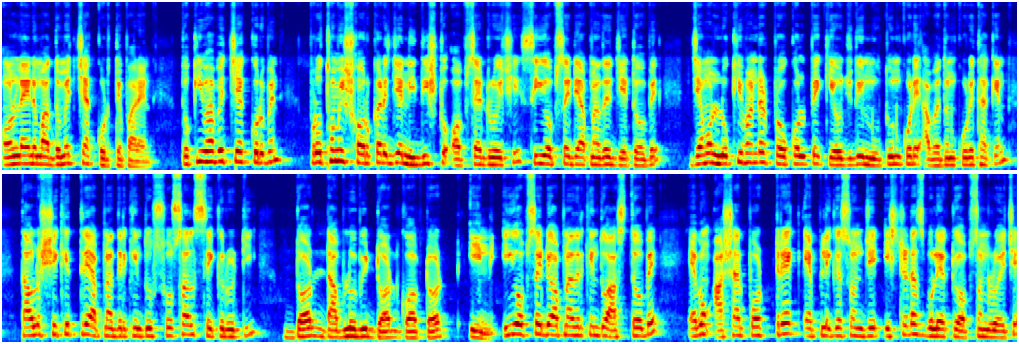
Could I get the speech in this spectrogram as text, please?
অনলাইনের মাধ্যমে চেক করতে পারেন। তো কীভাবে চেক করবেন? প্রথমে সরকারের যে নির্দিষ্ট ওয়েবসাইট রয়েছে, সেই ওয়েবসাইটে আপনাদের যেতে হবে। যেমন লক্ষ্মী ভাণ্ডার প্রকল্পে কেউ যদি নতুন করে আবেদন করে থাকেন, তাহলে সেক্ষেত্রে আপনাদের কিন্তু social security dot WB dot gov dot in এই ওয়েবসাইটে আপনাদের কিন্তু আসতে হবে এবং আসার পর ট্র্যাক অ্যাপ্লিকেশন যে স্ট্যাটাস বলে একটি অপশন রয়েছে,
